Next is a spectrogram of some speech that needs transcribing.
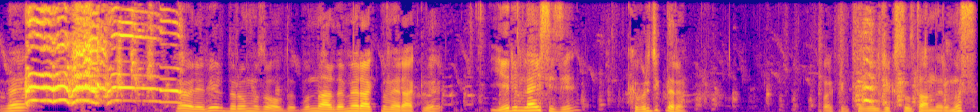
Ve böyle bir durumumuz oldu. Bunlar da meraklı meraklı. Yerim lan sizi. Kıvırcıklarım. Bakın kıvırcık sultanlarımız.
